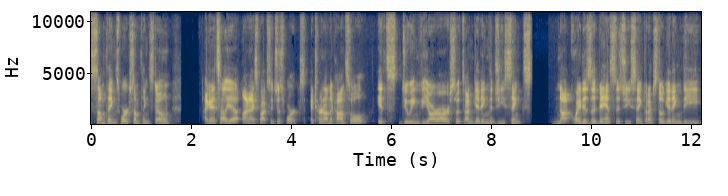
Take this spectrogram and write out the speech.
some things work, some things don't. I gotta tell you, on Xbox, it just works. I turn on the console, it's doing VRR, so it's I'm getting the G Syncs, not quite as advanced as G Sync, but I'm still getting the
